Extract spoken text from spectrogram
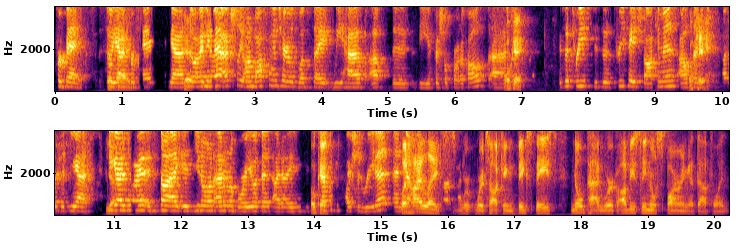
For bags. So for yeah, bags. for bags. Yeah. Okay. So I mean, I actually on Boxing Ontario's website we have up the the official protocols. Uh, okay. So it's, a three it's a three page document. I'll send okay. it. To you yeah. yeah. You guys want it? It's not. It, you know, I don't want to bore you with it. I, I okay. I should read it. And but highlights. We're, we're talking big space, no pad work, obviously no sparring at that point,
